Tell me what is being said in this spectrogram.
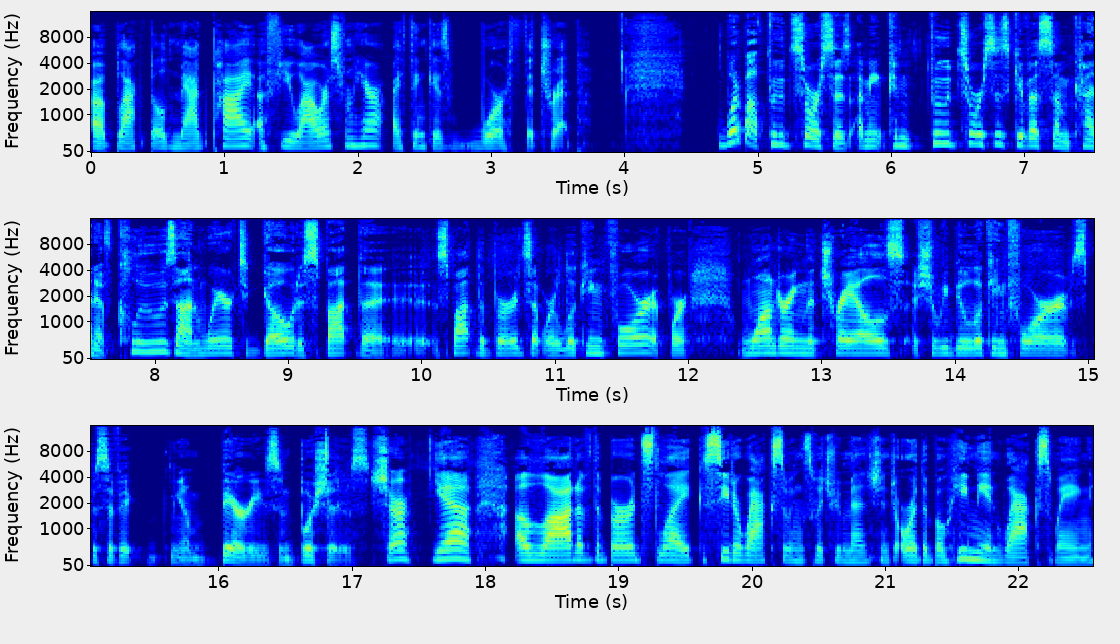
a black-billed magpie a few hours from here, I think is worth the trip. What about food sources? I mean, can food sources give us some kind of clues on where to go to spot the spot the birds that we're looking for? If we're wandering the trails, should we be looking for specific, you know, berries and bushes? Sure. Yeah, a lot of the birds like cedar waxwings, which we mentioned, or the Bohemian waxwing,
